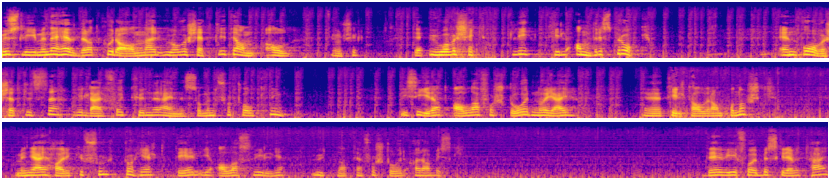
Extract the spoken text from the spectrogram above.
Muslimene hevder at Koranen er uoversettelig til, an, all, unnskyld, er uoversettelig til andre språk. En oversettelse vil derfor kun regnes som en fortolkning. De sier at Allah forstår når jeg eh, tiltaler han på norsk, men jeg har ikke fullt og helt del i Allahs vilje uten at jeg forstår arabisk. Det vi får beskrevet her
